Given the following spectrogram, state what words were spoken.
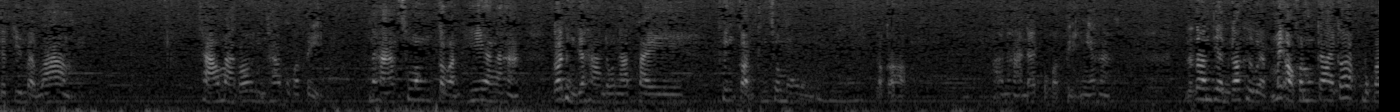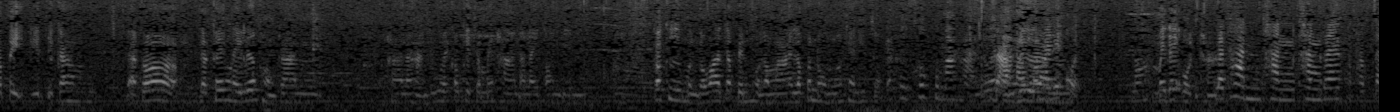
จะกินแบบว่า เช้ามาก็กินข้าวปกตินะคะช่วงก่อนเที่ยงอะค่ะก็ถึงจะทานโดนัทไป ครึ่งก่อนครึ่งชั่วโมง แล้วก็ทานอาหารได้ปกติอย่างเงี้ยค่ะ แล้วตอนเย็นก็คือแบบไม่ออกกำลังกายก็ปกติกิจกรรม แต่ก็จะเคร่งในเรื่องของการทานอาหารด้วยก็คือจะไม่ทานอะไรตอนเย็น ก็คือเหมือนกับว่าจะเป็นผลไม้แล้วก็นมก็แค่นี้จบ ก็คือควบคุมอาหารด้วยสามแต่เราก็เดือนไม่ได้อดเนาะไม่ได้อดค่ะแล้วทันทันครั้งแรกประทับใจ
